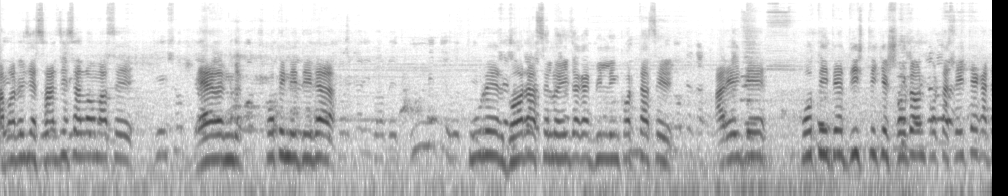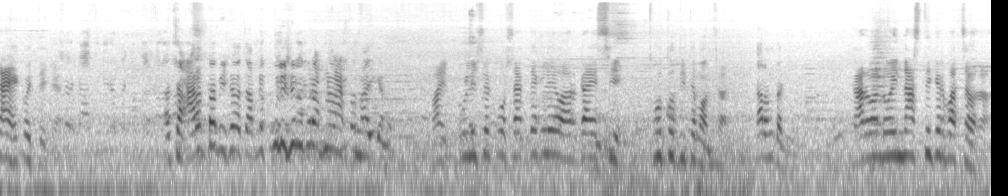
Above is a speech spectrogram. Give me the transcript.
আবার ওই যে সার্জিস আলম আছে প্রতিনিধিরা পুরের ঘর আছে এই জায়গায় বিল্ডিং করতেছে। আর এই যে প্রতিটা ডিস্ট্রিক্টে শোডাউন করতেছে এই টাকা ডাহে করতে আচ্ছা আরেকটা বিষয় আছে আপনি পুলিশের উপর আপনার আস্থা নাই কেন? ভাই পুলিশের পোশাক দেখলে ওর গায়ে থুতু দিতে মন চায়। কারণটা কি? কারণ ওই নাস্তিকের বাচ্চা ওরা।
